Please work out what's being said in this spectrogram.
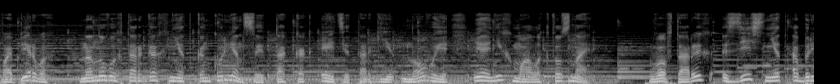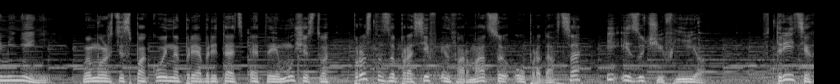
Во-первых, на новых торгах нет конкуренции, так как эти торги новые и о них мало кто знает. Во-вторых, здесь нет обременений. Вы можете спокойно приобретать это имущество, просто запросив информацию у продавца и изучив ее. В-третьих,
